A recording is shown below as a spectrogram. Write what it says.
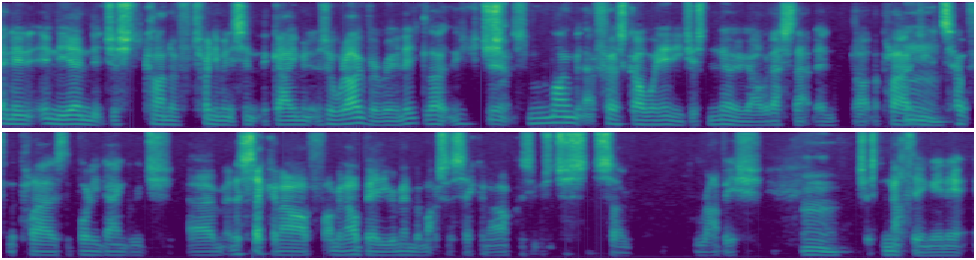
and in, in the end, it just kind of twenty minutes into the game and it was all over. Really, like you just the moment that first goal went in, you just knew, oh, that's that. Then, like the players, you Mm. could tell from the players, the body language, um, and the second half. I mean, I barely remember much of the second half because it was just so rubbish Hmm. just nothing in it.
